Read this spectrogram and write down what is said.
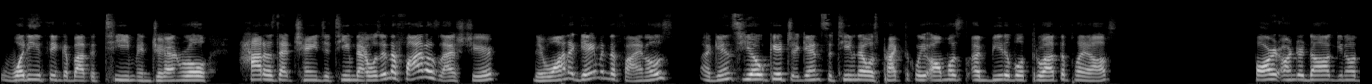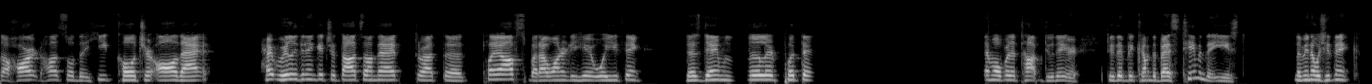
what do you think about the team in general? How does that change a team that was in the finals last year? They won a game in the finals against Jokic, against a team that was practically almost unbeatable throughout the playoffs. Hard underdog, you know, the heart hustle, the heat culture, all that. I really didn't get your thoughts on that throughout the playoffs, but I wanted to hear what you think. Does Dame Lillard put them over the top? Do they do they become the best team in the East? Let me know what you think.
